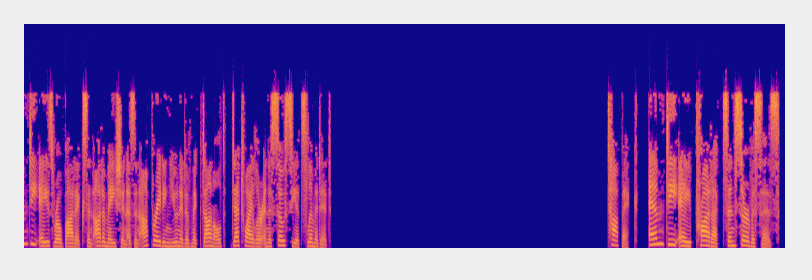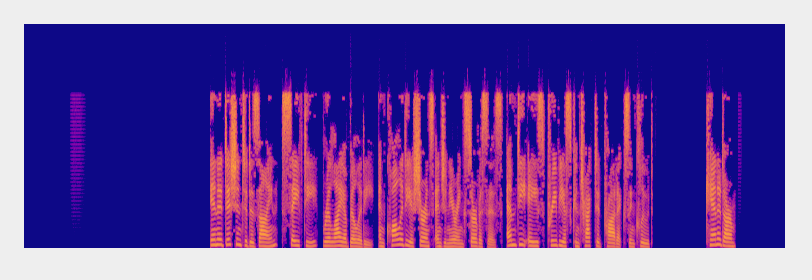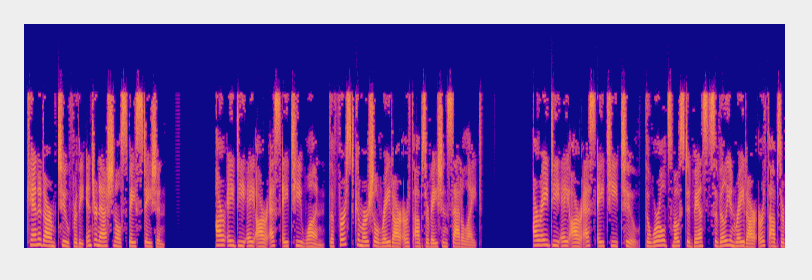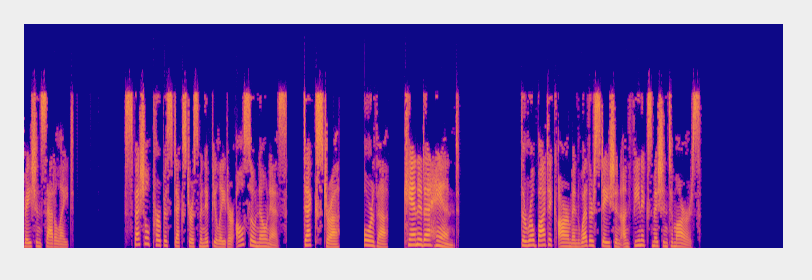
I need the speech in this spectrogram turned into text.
MDA's Robotics and Automation is an operating unit of MacDonald, Dettwiler and Associates Limited. Topic: MDA products and services. In addition to design, safety, reliability, and quality assurance engineering services, MDA's previous contracted products include Canadarm Canadarm2 for the International Space Station RADAR-SAT-1, the first commercial radar Earth observation satellite RADAR-SAT-2, the world's most advanced civilian radar Earth observation satellite Special Purpose Dexterous Manipulator also known as Dextre, or the Canada Hand. The robotic arm and weather station on Phoenix mission to Mars.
